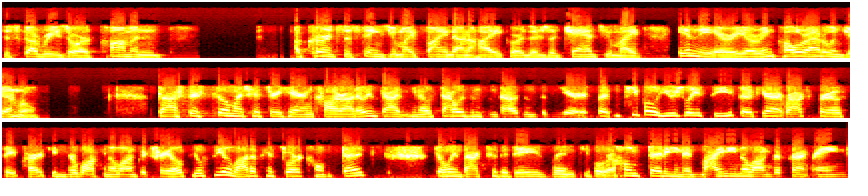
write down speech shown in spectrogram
discoveries or common occurrences, things you might find on a hike, or there's a chance you might in the area or in Colorado in general? Gosh, there's so much history here in Colorado. We've got, you know, thousands and thousands of years. But people usually see, so if you're at Roxborough State Park and you're walking along the trails, you'll see a lot of historic homesteads going back to the days when people were homesteading and mining along the Front Range,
